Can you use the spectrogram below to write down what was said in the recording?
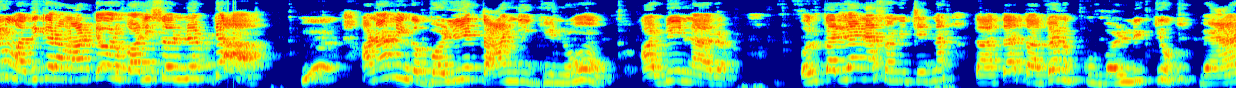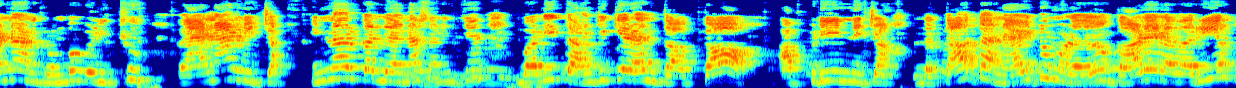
உங்களையும் மதிக்கிற மாட்டே ஒரு வழி சொல்லட்டா? ஆனா நீங்க வழிய தாங்கிக்கணும் அப்படின்னாரு. ஒரு கல்யாணம் சொன்னிச்சுன்னா தாத்தா தாத்தா எனக்கு வலிக்கும். வேணாம் எனக்கு ரொம்ப வலிக்கும். வேணாம் நிச்சா. இன்னொரு கல்யாணம் சொன்னிச்சு வலி தாங்கிக்கிறேன் தாத்தா. அப்படின்னு அந்த தாத்தா நைட்டு முழுவதும் காலையில வரையும்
